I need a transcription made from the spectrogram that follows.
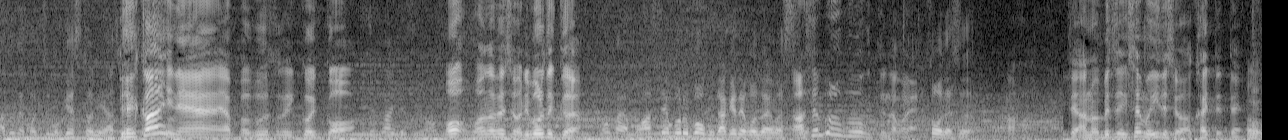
後でこっちもゲストにやって。でかいね。やっぱブースが一個一個。でかいですよ。おワンダーフェスティバルリボルテック。今回はもうアッセンブルボーグだけでございます。アセンブルブログって言うんだこれ。そうですであの別にせんもいいですよ帰ってって、うん。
